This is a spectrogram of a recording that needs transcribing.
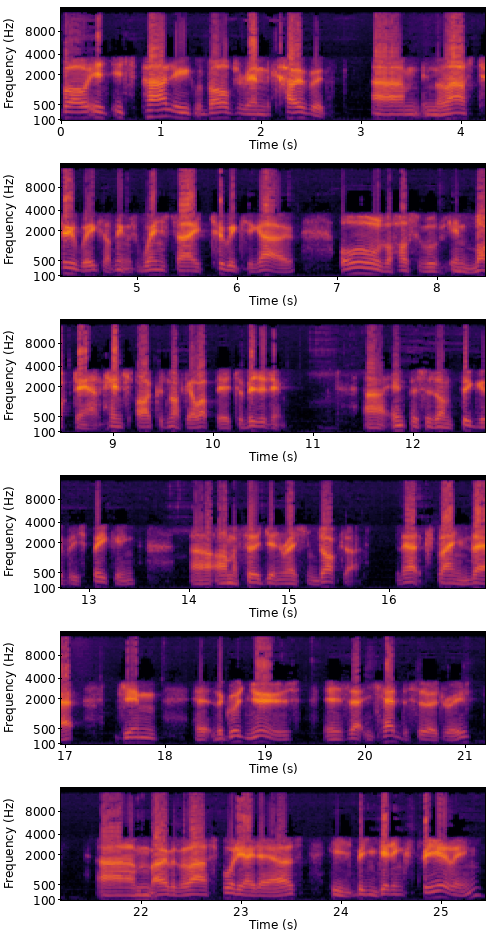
Well, it, it's partly revolves around the COVID. Um, in the last two weeks, I think it was Wednesday, two weeks ago, all the hospitals in lockdown. Hence, I could not go up there to visit him. Uh, emphasis on figuratively speaking. Uh, I'm a third generation doctor. Without explaining that, Jim, uh, the good news is that he's had the surgery. Um, over the last 48 hours, he's been getting feeling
